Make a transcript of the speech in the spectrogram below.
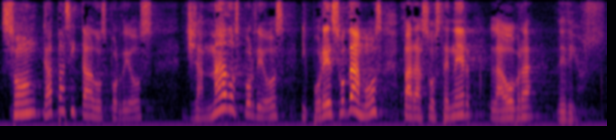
son capacitados por Dios llamados por Dios y por eso damos para sostener la obra de Dios.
